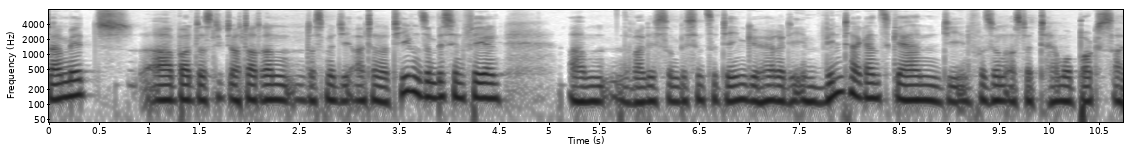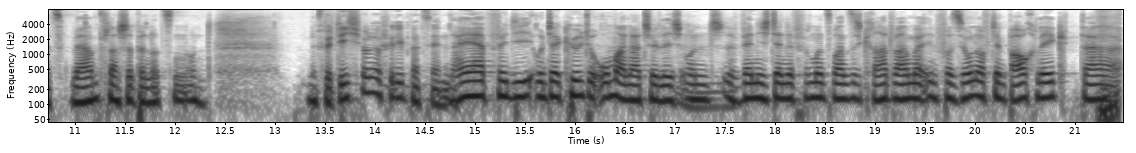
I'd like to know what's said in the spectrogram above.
damit, aber das liegt auch daran, dass mir die Alternativen so ein bisschen fehlen, ähm, weil ich so ein bisschen zu denen gehöre, die im Winter ganz gern die Infusion aus der Thermobox als Wärmflasche benutzen und für dich oder für die Patienten? Naja, für die unterkühlte Oma natürlich. Mhm. Und wenn ich denn eine 25 Grad warme Infusion auf den Bauch lege, da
